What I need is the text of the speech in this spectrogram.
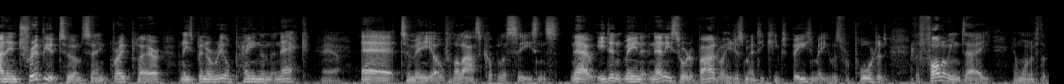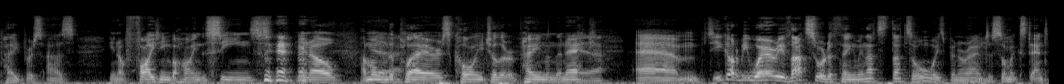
and in tribute to him, saying, great player, and he's been a real pain in the neck yeah. uh, to me over the last couple of seasons. Now, he didn't mean it in any sort of bad way, he just meant he keeps beating me. He was reported the following day in one of the papers as, you know, fighting behind the scenes, you know, among yeah. the players, calling each other a pain in the neck. Yeah. Um, so you got to be wary of that sort of thing. I mean, that's that's always been around mm. to some extent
